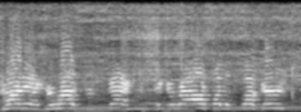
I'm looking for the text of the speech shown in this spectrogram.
Cardiac arrest is next. Stick around, motherfuckers.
